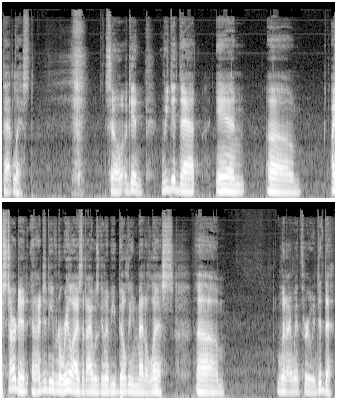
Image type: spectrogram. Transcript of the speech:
that list. So again, we did that and um, I started and I didn't even realize that I was going to be building meta lists um, when I went through and did that.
